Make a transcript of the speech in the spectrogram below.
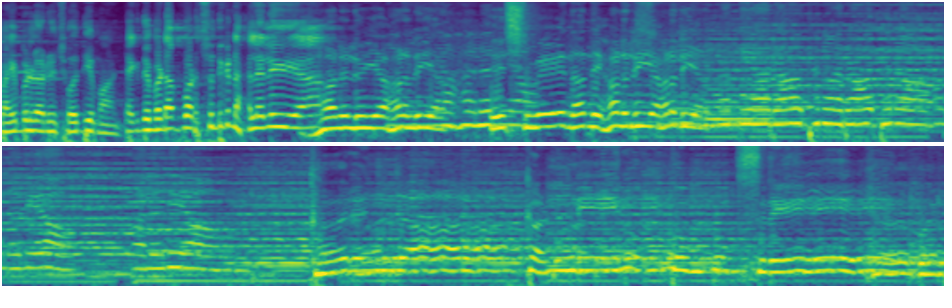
ബൈബിളിൽ ഒരു ചോദ്യമാണ്. ടേക്ക് ദി ബെഡ് അപ്പ് ശ്രദ്ധിക്കട്ടെ ഹല്ലേലൂയ ഹല്ലേലൂയ ഹല്ലേലൂയ യേശുവേ നന്ദി. ഹല്ലേലൂയ ഹല്ലേലൂയ നന്ദി, ആരാധന ആരാധന. ഹല്ലേലൂയ, ഹല്ലേലൂയ. കരഞ്ഞാൽ കണ്ണീരൊത്തും സ്നേഹമല്ലേ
